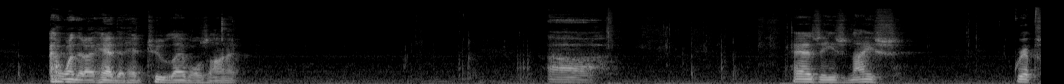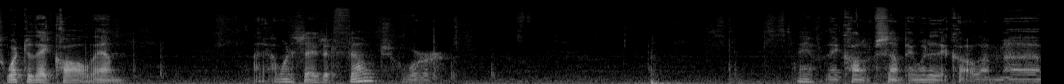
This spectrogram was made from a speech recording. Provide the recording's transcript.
one that I had that had two levels on it. Uh, has these nice grips. What do they call them? I, I want to say, is it felt or they, have, they call them something. What do they call them? Uh,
